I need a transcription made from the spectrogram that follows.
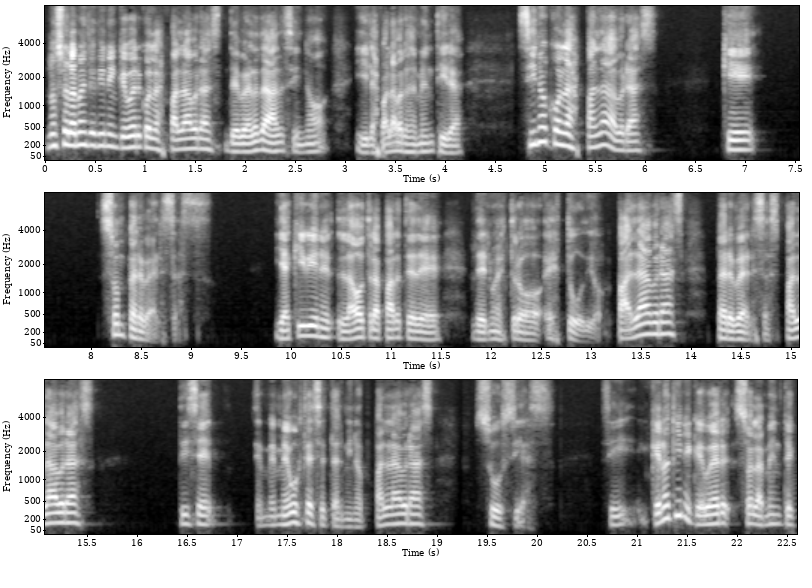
no solamente tienen que ver con las palabras de verdad sino, y las palabras de mentira, sino con las palabras que son perversas. Y aquí viene la otra parte de, de nuestro estudio. Palabras perversas, palabras, dice, me gusta ese término, palabras sucias, ¿sí? que no tiene que ver solamente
